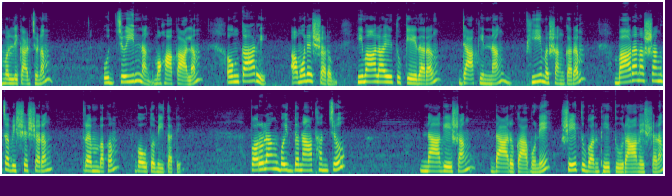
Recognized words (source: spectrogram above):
মল্লিকার্জুনম, উজ্জয়িন্নাং মহাকালম, ওঙ্কারে অমলেশ্বরম, হিমালয়ে তু কেদারং, ডাকিন্নাং ভীমশঙ্করম বারাণস্যাং চ বিশ্বেশ্বরং ত্র্যম্বকম গৌতমী তটে। পরলাং বৈদ্যনাথঞ্চ নাগেশং দ্বারকাবনে সেতুবন্ধে তু রামেশ্বরং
